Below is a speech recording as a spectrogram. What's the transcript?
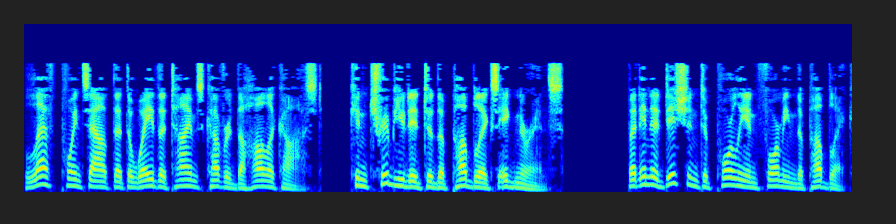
Leff points out that the way the Times covered the Holocaust contributed to the public's ignorance. But in addition to poorly informing the public,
